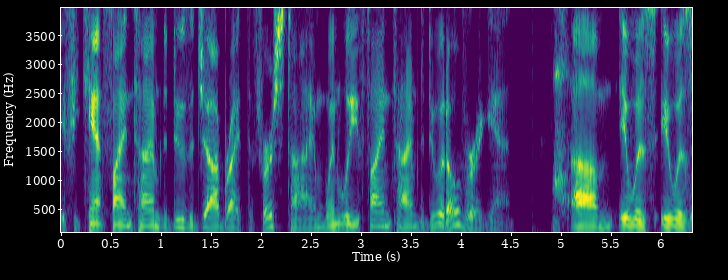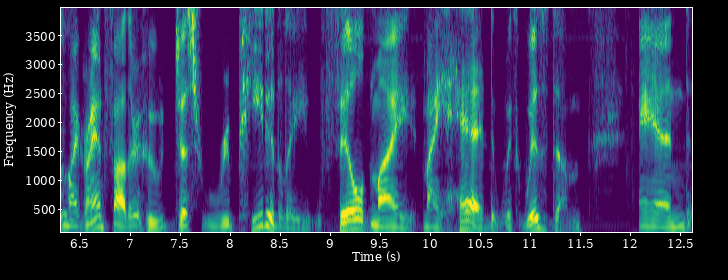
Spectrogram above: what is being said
"If you can't find time to do the job right the first time, when will you find time to do it over again?" Um, it was it was my grandfather who just repeatedly filled my my head with wisdom and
